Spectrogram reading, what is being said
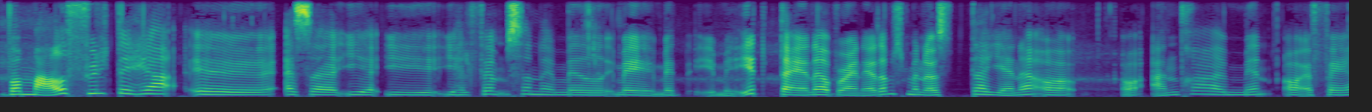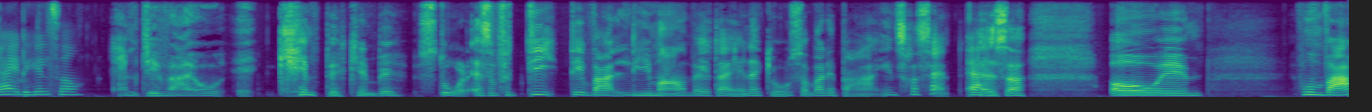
Hvor meget fyldte det her øh, altså i, i, i 90'erne med, med, med, med et, Diana og Brian Adams, men også Diana og, og andre mænd og affærer i det hele taget? Jamen, det var jo øh, kæmpe, kæmpe stort. Altså, fordi det var lige meget, hvad Diana gjorde, så var det bare interessant. Ja. Altså, og øh, hun var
